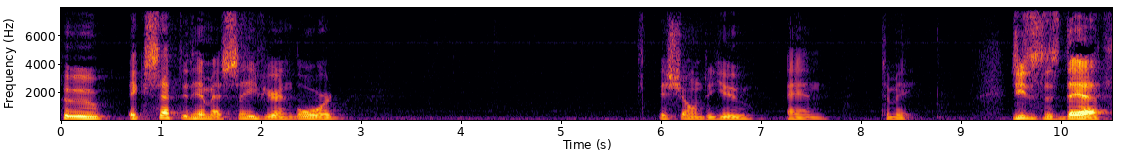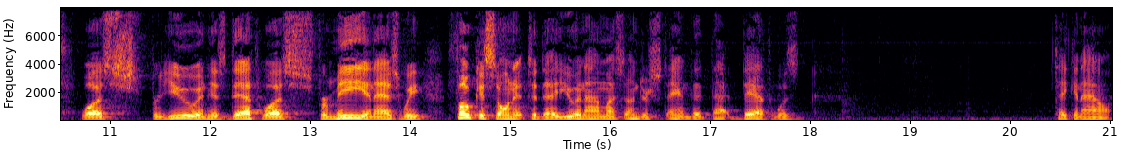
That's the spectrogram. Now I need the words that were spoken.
who accepted him as Savior and Lord, is shown to you and to me. Jesus' death was for you, and his death was for me. And as we focus on it today, you and I must understand that that death was taken out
